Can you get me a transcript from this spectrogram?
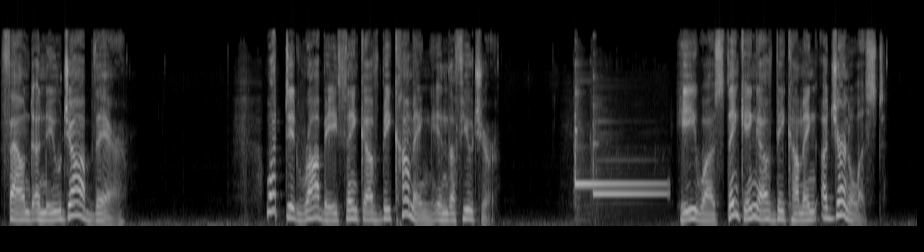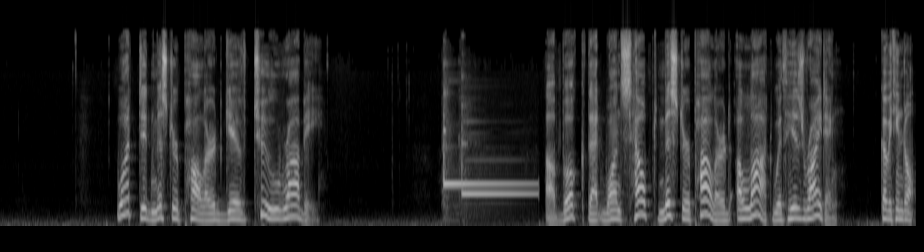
found a new job there. What did Robbie think of becoming in the future? He was thinking of becoming a journalist. What did Mr. Pollard give to Robbie? A book that once helped Mr. Pollard a lot with his writing. 各位听众，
